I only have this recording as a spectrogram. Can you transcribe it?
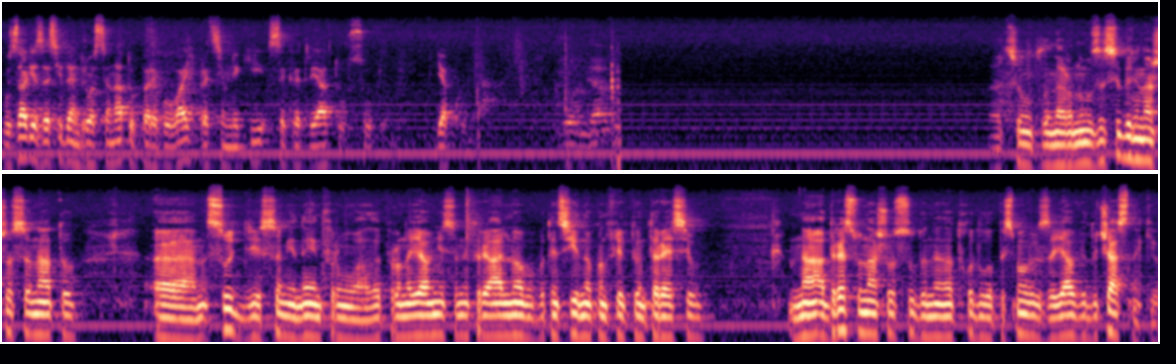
У залі засідань Другого Сенату перебувають працівники секретаріату суду. Дякую. цьому пленарному засіданні нашого Сенату. Е, Судді самі не інформували про наявність у них реального або потенційного конфлікту інтересів. На адресу нашого суду не надходило письмових заяв від учасників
